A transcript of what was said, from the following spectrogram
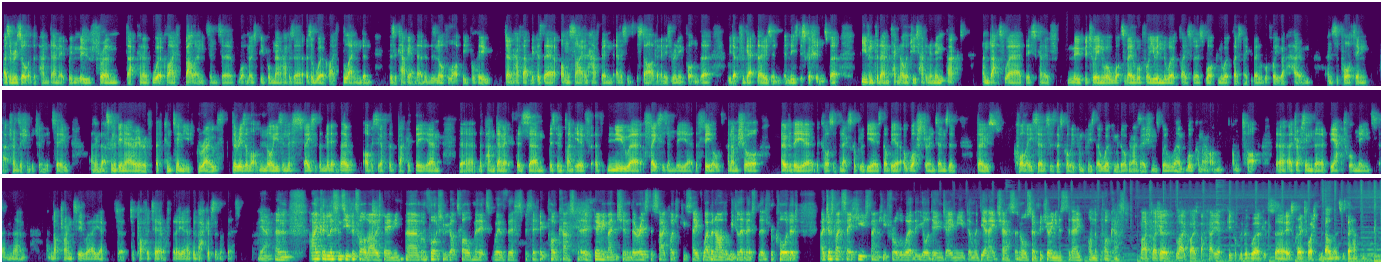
as a result of the pandemic, we've moved from that kind of work-life balance into what most people now have as a as a work-life blend. And there's a caveat there that there's an awful lot of people who don't have that because they're on site and have been ever since the start of it. And it's really important that we don't forget those in, in these discussions. But even for them, technology is having an impact. And that's where this kind of move between, well, what's available for you in the workplace versus what can the workplace make available for you at home and supporting that transition between the two I think that's going to be an area of, of continued growth. There is a lot of noise in this space at the minute, though. Obviously, off the back of the um, the, the pandemic, there's um, there's been plenty of, of new uh, faces in the uh, the field, and I'm sure over the uh, the course of the next couple of years, there'll be a, a wash in terms of those quality services, those quality companies that are working with organisations will um, will come out on on top, uh, addressing the the actual needs and um, and not trying to uh, yeah to, to profiteer off the uh, the back of some of this. Yeah, and I could listen to you for 12 hours, Jamie. Um, unfortunately, we got 12 minutes with this specific podcast. But As Jamie mentioned, there is the Psychologically Safe webinar that we delivered that's recorded. I'd just like to say a huge thank you for all the work that you're doing, Jamie, you've done with the NHS, and also for joining us today on the podcast. My pleasure. Likewise, back at you. Keep up the good work. It's, uh, it's great to watch the developments as they happen.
